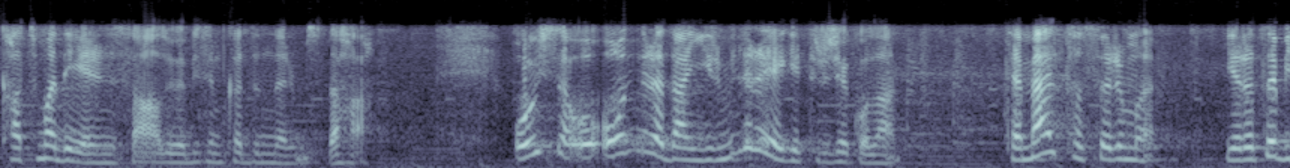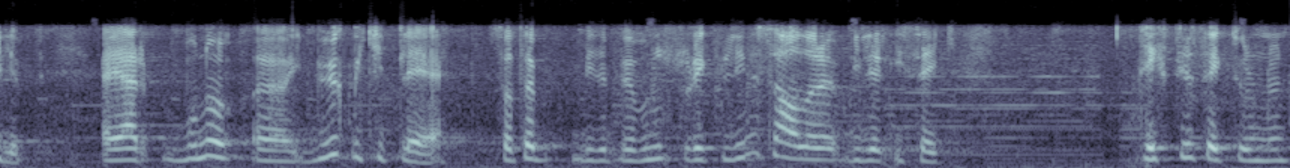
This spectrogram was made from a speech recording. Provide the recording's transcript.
katma değerini sağlıyor bizim kadınlarımız daha. Oysa o 10 liradan 20 liraya getirecek olan temel tasarımı yaratabilip eğer bunu e, büyük bir kitleye satabilip ve bunun sürekliliğini sağlayabilir isek tekstil sektörünün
